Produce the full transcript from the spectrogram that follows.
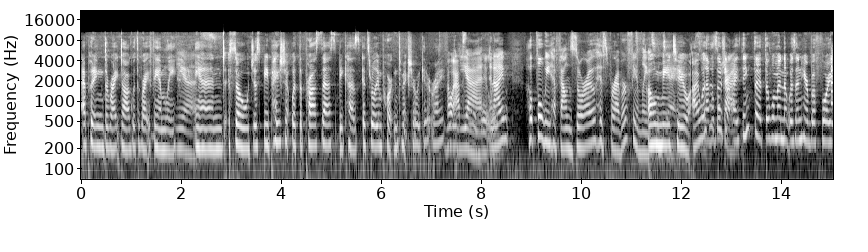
at putting the right dog with the right family. Yes. And so just be patient with the process because it's really important to make sure we get it right. Oh, absolutely. Yeah, absolutely. and I'm hopeful we have found Zorro his forever family Oh, today. me too. I wasn't so sure. guy. I think that the woman that was in here before your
